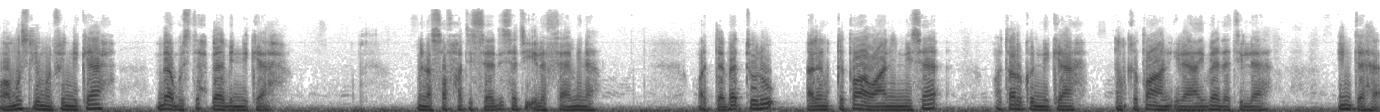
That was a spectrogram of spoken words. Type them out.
ومسلم في النكاح باب استحباب النكاح من الصفحة السادسة إلى الثامنة. والتبتل الانقطاع عن النساء وترك النكاح انقطاعا إلى عبادة الله. انتهى.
